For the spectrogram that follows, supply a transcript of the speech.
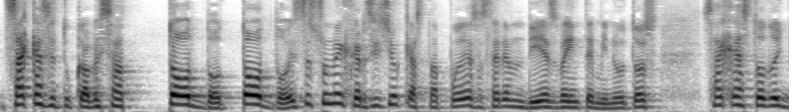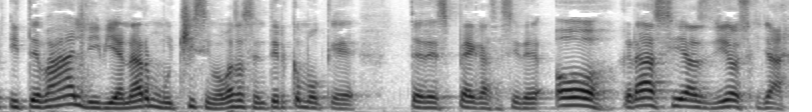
Sacas de tu cabeza todo, todo. Este es un ejercicio que hasta puedes hacer en 10, 20 minutos. Sacas todo y te va a aliviar muchísimo. Vas a sentir como que te despegas así de, oh, gracias Dios, ya,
